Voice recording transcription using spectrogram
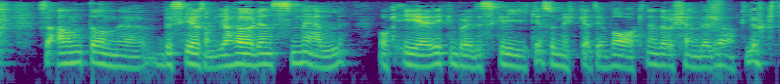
så Anton eh, beskrev som Jag hörde en smäll och Erik började skrika så mycket att jag vaknade och kände röklukt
